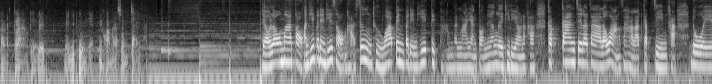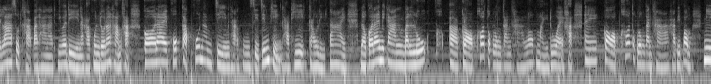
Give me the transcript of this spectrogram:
ขนาดกลางถึงเล็กในญี่ปุ่นเนี่ยมีความน่าสนใจครับ เดี๋ยวเรามาต่อกันที่ประเด็นที่ 2 ค่ะ ซึ่งถือว่าเป็นประเด็นที่ติดตามกันมาอย่างต่อเนื่องเลยทีเดียวนะคะ กับการเจรจาระหว่างสหรัฐกับจีนค่ะ โดยล่าสุดค่ะประธานาธิบดีนะคะ คุณโดนัลด์ทรัมป์ค่ะ ก็ได้พบกับผู้นำจีนค่ะ คุณสีจิ้นผิงค่ะที่เกาหลีใต้แล้วก็ได้มีการบรรลุอ่อกรอบข้อตกลงการค้ารอบใหม่ด้วยค่ะในกรอบข้อตกลงการค้าค่ะพี่ป้อมมี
